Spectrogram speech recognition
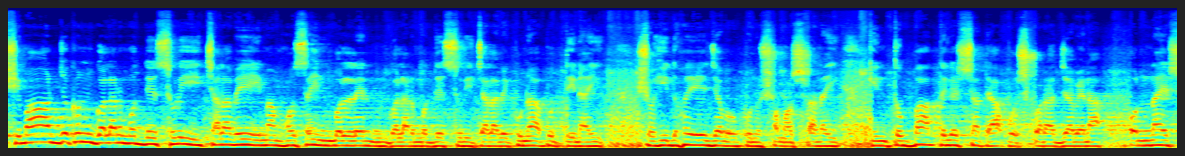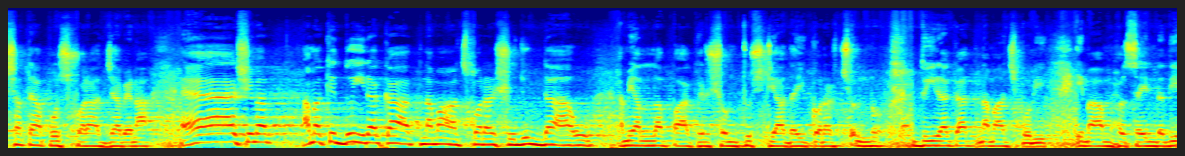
সীমার যখন গলার মধ্যে ছুরি চালাবে, ইমাম হোসেন বললেন, গলার মধ্যে ছুরি চালাবে কোনো আপত্তি নাই, শহীদ হয়ে যাব, কোনো সমস্যা নাই, কিন্তু বাতিলের সাথে আপোষ করা যাবে না, অন্যায়ের সাথে আপোষ করা যাবে না। সীমার আমাকে দুই রাকাত নামাজ পড়ার সুযোগ দাও, আমি আল্লাহ পাকের সন্তুষ্টি আদায় করার জন্য দুই রাকাত নামাজ পড়ি। ইমাম হোসেন রাদি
